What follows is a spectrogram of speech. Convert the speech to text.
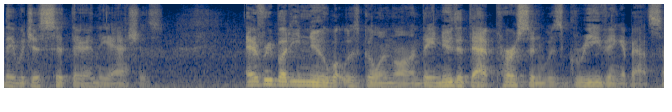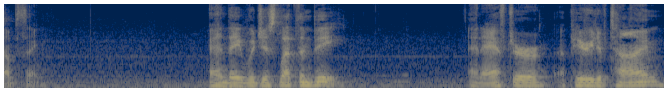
they would just sit there in the ashes. Everybody knew what was going on. They knew that that person was grieving about something. And they would just let them be. And after a period of time,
